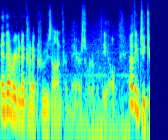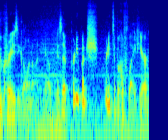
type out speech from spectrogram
and then we're going to kind of cruise on from there, sort of a deal. Nothing too too crazy going on here. Like I said, pretty much pretty typical flight here.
